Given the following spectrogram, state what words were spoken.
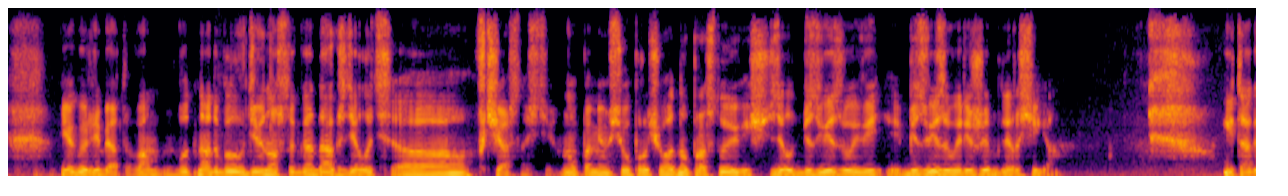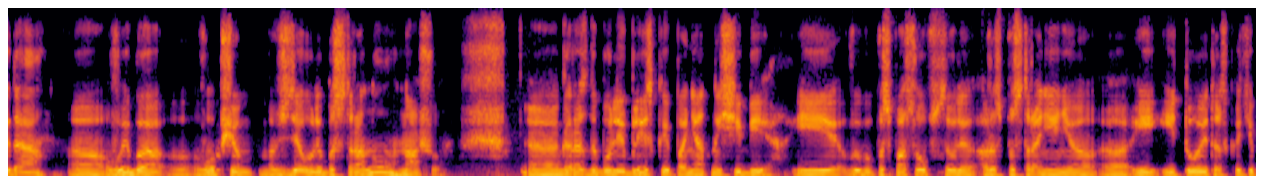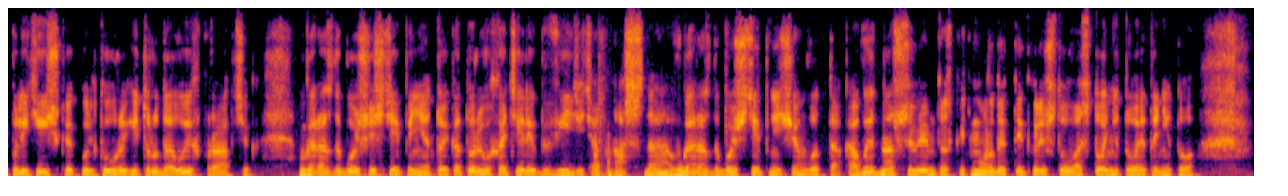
Я говорю, ребята, вам вот надо было в 90-х годах сделать, э, в частности, ну, помимо всего прочего, одну простую вещь. Сделать безвизовый, безвизовый режим для россиян. И тогда вы бы, в общем, сделали бы страну нашу гораздо более близкой и понятной себе. И вы бы поспособствовали распространению и, и той, так сказать, и политической культуры, и трудовых практик в гораздо большей степени, той, которую вы хотели бы видеть от нас, да, в гораздо большей степени, чем вот так. А вы нас все время, так сказать, мордой тыкали, что у вас то не то, это не то,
